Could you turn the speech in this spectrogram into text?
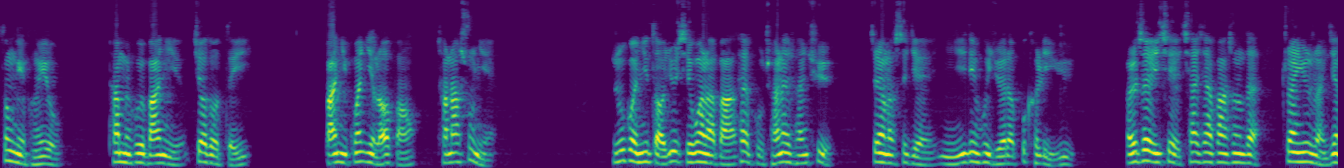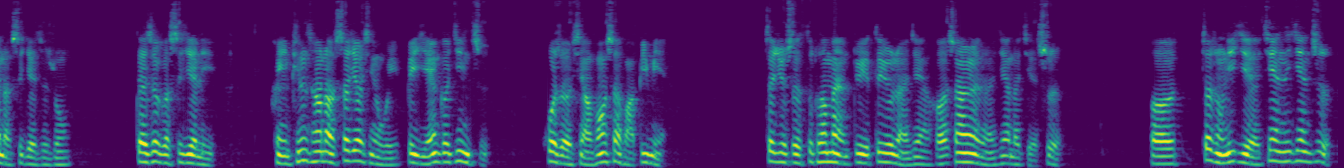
送给朋友，他们会把你叫做贼，把你关进牢房，长达数年。如果你早就习惯了把菜谱传来传去，这样的世界你一定会觉得不可理喻。而这一切恰恰发生在专有软件的世界之中。在这个世界里，很平常的社交行为被严格禁止，或者想方设法避免。这就是斯托曼对自由软件和商业软件的解释。呃，这种理解见仁见智，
